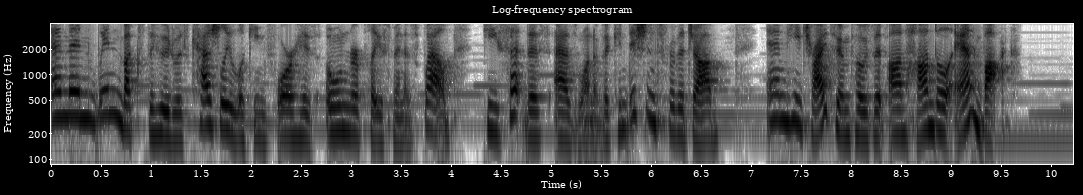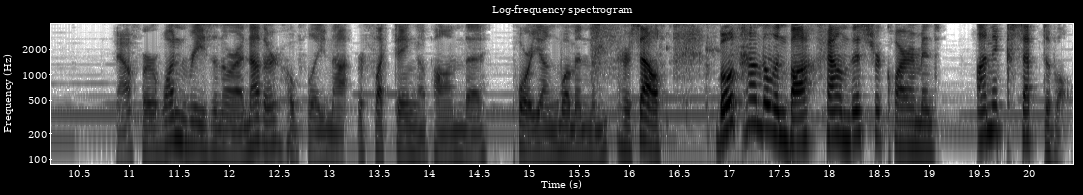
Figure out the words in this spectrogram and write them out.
And then, when Buxtehude was casually looking for his own replacement as well, he set this as one of the conditions for the job, and he tried to impose it on Handel and Bach. Now, for one reason or another, hopefully not reflecting upon the poor young woman herself, both Handel and Bach found this requirement unacceptable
